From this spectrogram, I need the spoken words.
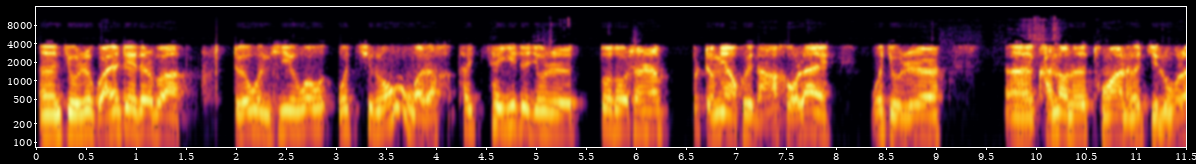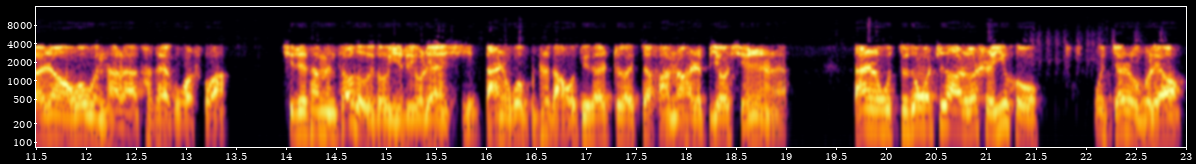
嗯，就是关于这点吧，这个问题我我其中问过他，他他一直就是多多少少不正面回答。后来我就是嗯看到他通话那个记录了，然后我问他了，他才跟我说。其实他们早都都一直有联系，但是我不知道，我对他这个这方面还是比较信任的。但是我自从我知道这个事以后，我接受不了。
